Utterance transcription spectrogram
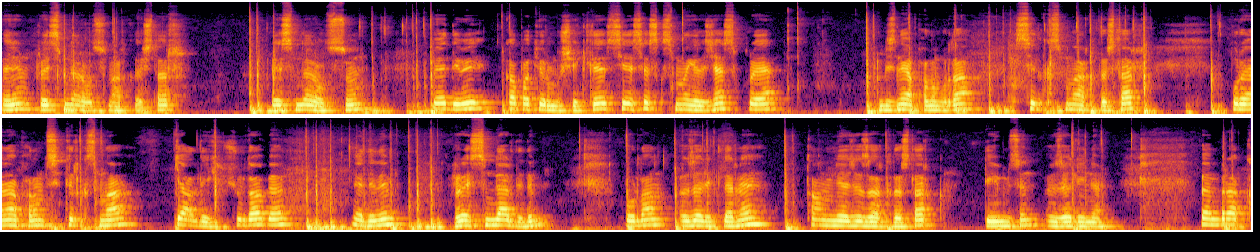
benim resimler olsun arkadaşlar. Resimler olsun ve div'i kapatıyorum bu şekilde. CSS kısmına geleceğiz. Buraya biz ne yapalım burada? Sil kısmına arkadaşlar. Buraya ne yapalım? Stil kısmına geldik. Şurada ben ne dedim? Resimler dedim. Buradan özelliklerini tanımlayacağız arkadaşlar. Div'imizin özelliğini. Ben bırak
